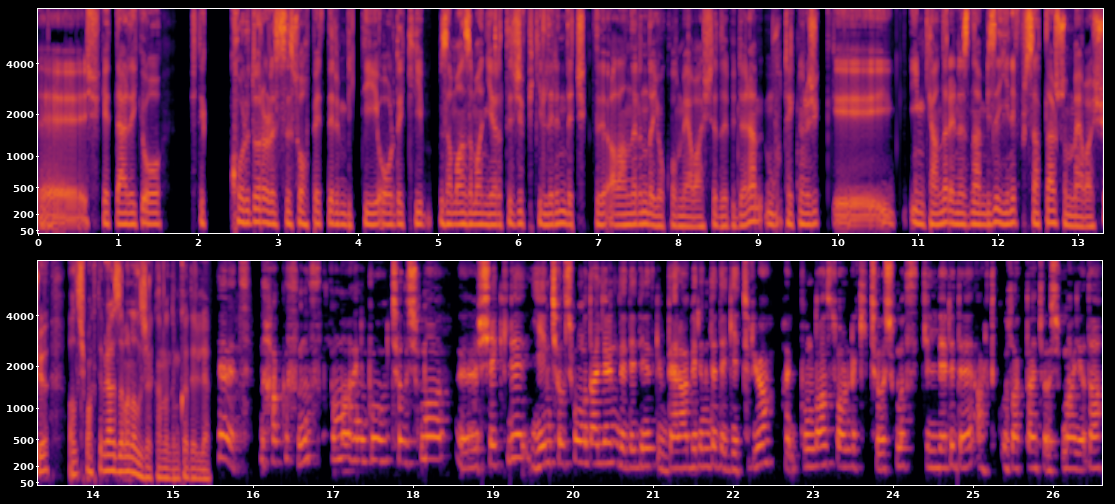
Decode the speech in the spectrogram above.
e, şirketlerdeki o işte koridor arası sohbetlerin bittiği, oradaki zaman zaman yaratıcı fikirlerin de çıktığı, alanların da yok olmaya başladığı bir dönem. Bu teknolojik e, imkanlar en azından bize yeni fırsatlar sunmaya başlıyor. Alışmakta biraz zaman alacak anladığım kadarıyla. Evet, haklısınız. Ama hani bu çalışma e, şekli yeni çalışma modellerini de dediğiniz gibi beraberinde de getiriyor. Hani bundan sonraki çalışma stilleri de artık uzaktan çalışma ya da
